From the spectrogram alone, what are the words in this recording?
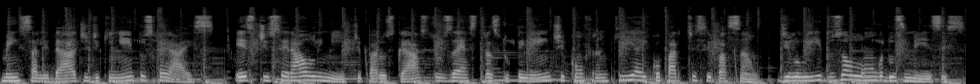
mensalidade de 500 reais. Este será o limite para os gastos extras do cliente com franquia e coparticipação, diluídos ao longo dos meses.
